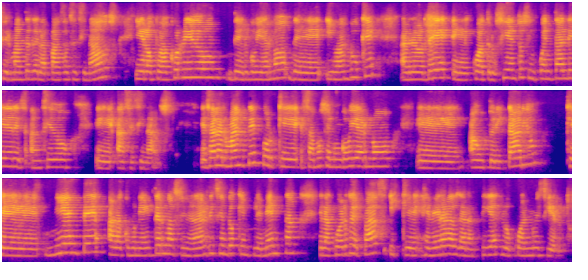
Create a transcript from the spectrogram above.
firmantes de la paz asesinados y en lo que va corrido del gobierno de Iván Duque, alrededor de 450 líderes han sido asesinados. Es alarmante porque estamos en un gobierno autoritario que miente a la comunidad internacional diciendo que implementa el acuerdo de paz y que genera las garantías, lo cual no es cierto.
